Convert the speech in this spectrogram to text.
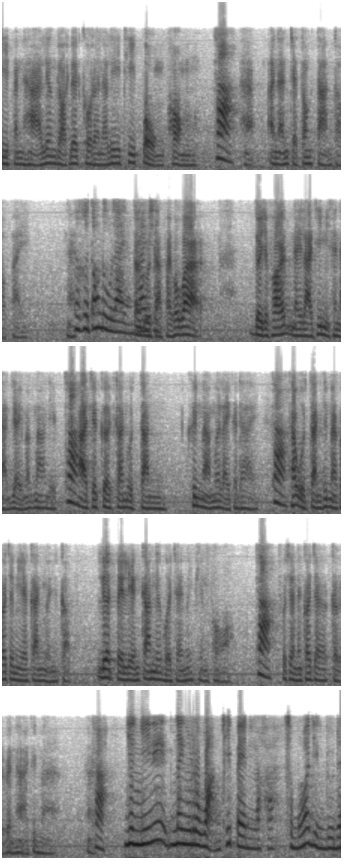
มีปัญหาเรื่องหลอดเลือดโคโรนารีที่โป่งพองค่ะ ฮะอันนั้นจะต้องตามต่อไปนะก็คือต้องดูแลอย่างต้องใกล้ดูชิต่อด ไปเพราะว่าโดยเฉพาะในรายที่มีขนาดใหญ่มากๆเนี่ยค่ะ อาจจะเกิดการอุดตันขึ้นมาเมื่อไหร่ก็ได้ ค่ะ ถ้าอุดตันขึ้นมาก็จะมีอาการเหมือนกับเลือดไปเลี้ยงกล้ามเนื้อหัวใจไม่เพียงพอ ค่ะ เพราะฉะนั้นก็จะเกิดปัญหาขึ้นมา ค่ะ อย่างนี้นี่ในระหว่างที่เป็นล่ะคะ สมมติว่าอย่างอยู่ใน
